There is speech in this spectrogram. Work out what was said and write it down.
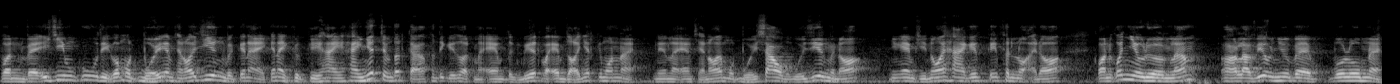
còn về Ichimoku thì có một buổi em sẽ nói riêng về cái này. Cái này cực kỳ hay hay nhất trong tất cả phân tích kỹ thuật mà em từng biết và em giỏi nhất cái món này. Nên là em sẽ nói một buổi sau một buổi riêng về nó. Nhưng em chỉ nói hai cái cái phân loại đó. Còn có nhiều đường lắm. Hoặc là ví dụ như về volume này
